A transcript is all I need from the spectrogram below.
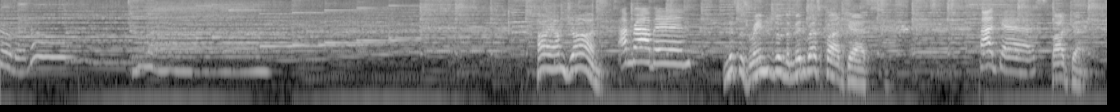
Hi, I'm John, I'm Robin. and this is Rangers of the Midwest podcast. Podcast. Podcast.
